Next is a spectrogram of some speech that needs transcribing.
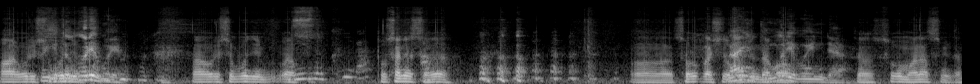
아 우리 그게 더 신부님, 어려 보여. 아 우리 신부님 아, 큰가? 부산에서 어 서울까지 나이 좀 오신다고 어려 보이는데. 저 수고 많았습니다.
